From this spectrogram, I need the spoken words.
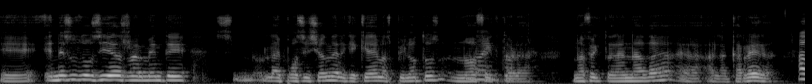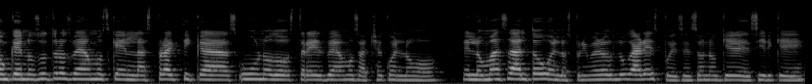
Eh, en esos dos días realmente la posición en la que queden los pilotos no, afectará. No afectará nada a, la carrera. Aunque nosotros veamos que en las prácticas 1, 2, 3 veamos a Checo en lo, en lo más alto o en los primeros lugares, pues eso no quiere decir que...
